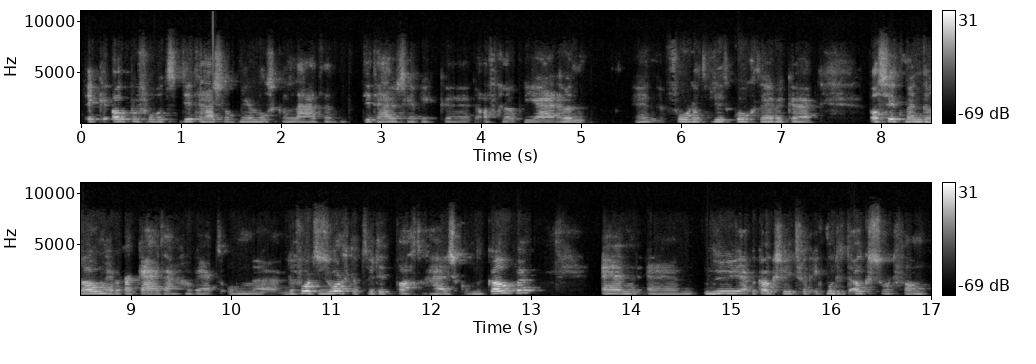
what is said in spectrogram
ik ook bijvoorbeeld dit huis wat meer los kan laten. Dit huis heb ik uh, de afgelopen jaren, hè, voordat we dit kochten, heb ik, was dit mijn droom, heb ik er keihard aan gewerkt om ervoor te zorgen dat we dit prachtige huis konden kopen. En ehm, nu heb ik ook zoiets van, ik moet het ook een soort van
